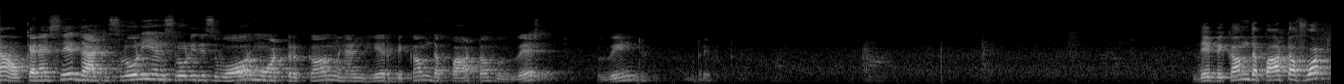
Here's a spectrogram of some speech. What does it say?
now can i say that slowly and slowly this warm water come and here become the part of west wind drift they become the part of what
